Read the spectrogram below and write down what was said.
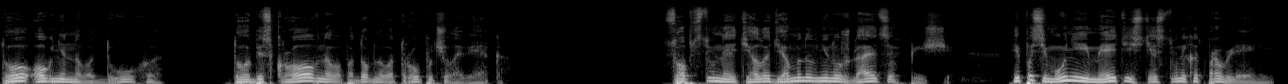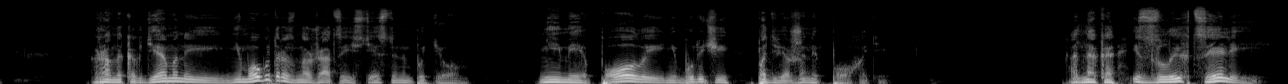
то огненного духа, то бескровного, подобного трупу человека. Собственное тело демонов не нуждается в пище и посему не имеет естественных отправлений, равно как демоны не могут размножаться естественным путем, не имея пола и не будучи подвержены похоти. Однако из злых целей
